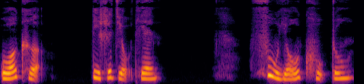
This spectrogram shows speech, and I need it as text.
我可，第十九天。富有苦衷。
